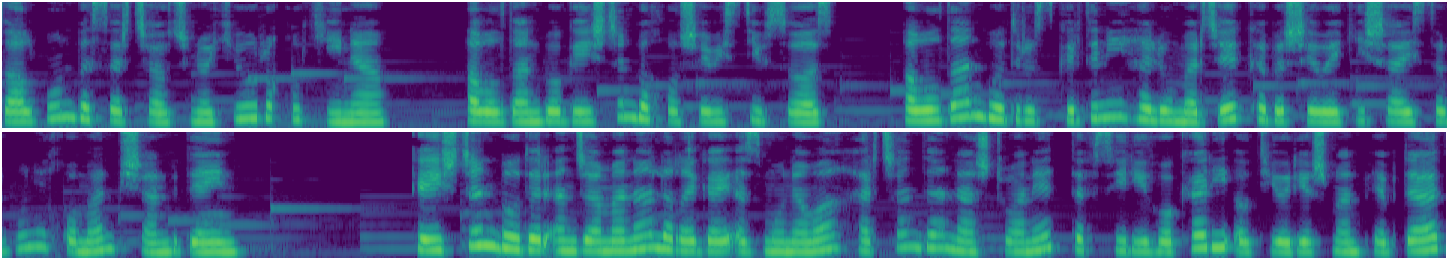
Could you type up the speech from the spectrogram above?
زاڵبوون بەسەر چاو چنۆکی و ڕق و کینە، هەوڵدان بۆ گەیشتن بە خۆشەویستی و سۆز، هەوڵدان بۆ دروستکردنی هەلومەرجێک کە بە شێوەیەکی شایستە بوونی خۆمان پیشان بدەین. گەیشتن بەو دەرئەنجامانە لە ڕێگای ئەزموونەوە، هەرچەندە ناشتوانێت تەفسیری هۆکاری ئەو تیۆریەشمان پێ بدات،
